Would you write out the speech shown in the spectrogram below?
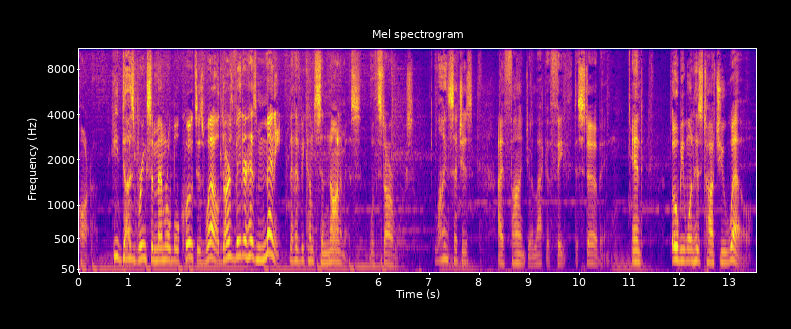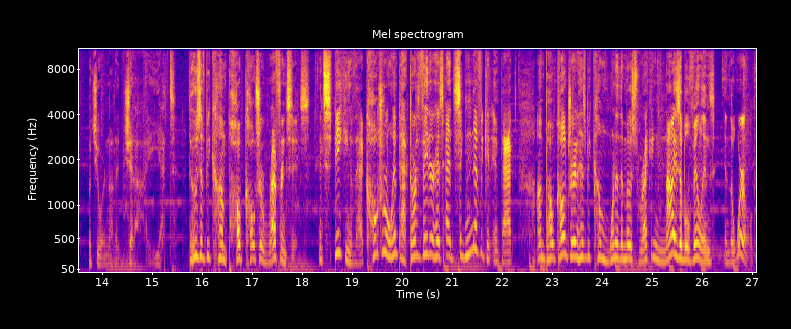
aura. He does bring some memorable quotes as well. Darth Vader has many that have become synonymous with Star Wars. Lines such as, I find your lack of faith disturbing, and Obi Wan has taught you well, but you are not a Jedi yet. Those have become pop culture references. And speaking of that, cultural impact, Darth Vader has had significant impact on pop culture and has become one of the most recognizable villains in the world.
